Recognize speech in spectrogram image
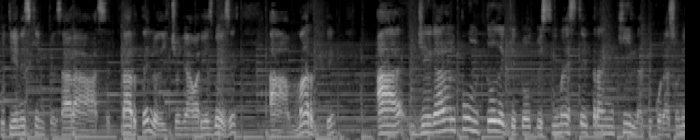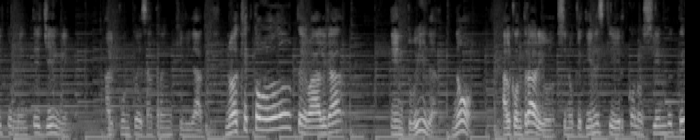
Tú tienes que empezar a aceptarte, lo he dicho ya varias veces, a amarte, a llegar al punto de que tu autoestima esté tranquila, tu corazón y tu mente lleguen al punto de esa tranquilidad. No a que todo te valga en tu vida, no, al contrario, sino que tienes que ir conociéndote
